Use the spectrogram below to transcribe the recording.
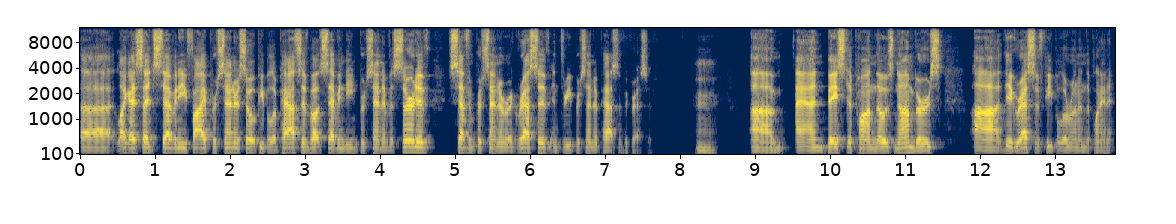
uh, like I said, 75% or so of people are passive, about 17% of assertive, 7% are aggressive, and 3% are passive aggressive. Mm. Um, and based upon those numbers, uh, the aggressive people are running the planet.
